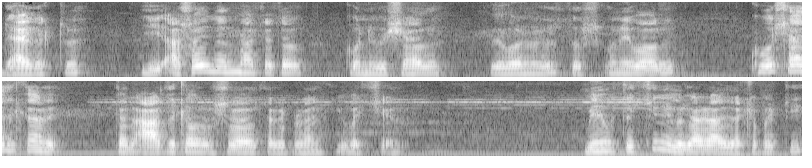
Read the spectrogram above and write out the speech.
డైరెక్టర్ ఈ అసలు నిర్మాతతో కొన్ని విషయాలు వివరణలు తెలుసుకునేవారు. కోశాధికారి తన ఆర్థిక అవసరాలు తెలపడానికి వచ్చారు. మేము తెచ్చిన వివరాలు లెక్కపెట్టి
